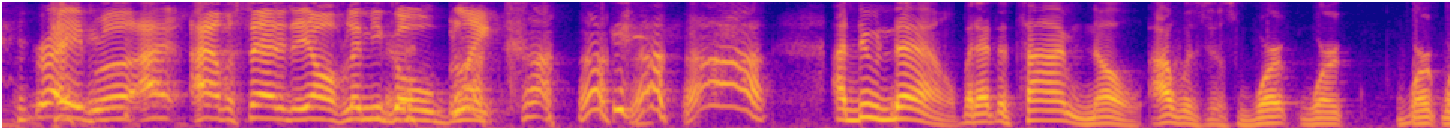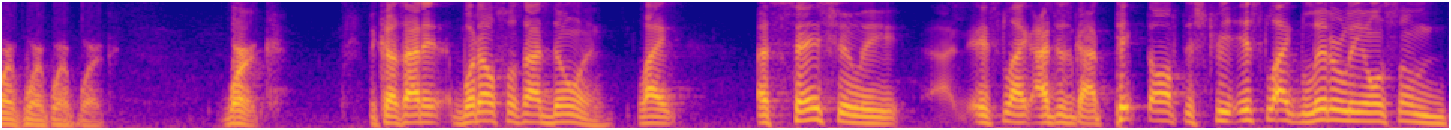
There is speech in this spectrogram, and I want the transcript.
hey, bro, I, I have a Saturday off. Let me go blank. I do now, but at the time, no. I was just work, work, work, work, work, work, work, work. Because I didn't, what else was I doing? Like, essentially, it's like I just got picked off the street. It's like literally on some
